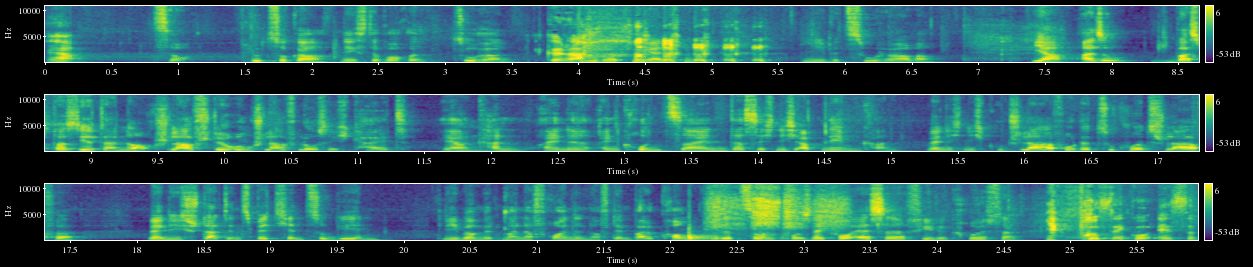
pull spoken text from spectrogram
Ja, so. Blutzucker nächste Woche zuhören. Genau. Liebe Klienten, liebe Zuhörer. Ja, also was passiert dann noch? Schlafstörung, Schlaflosigkeit. Ja, kann eine, ein Grund sein, dass ich nicht abnehmen kann. Wenn ich nicht gut schlafe oder zu kurz schlafe, wenn ich statt ins Bettchen zu gehen, lieber mit meiner Freundin auf dem Balkon sitze und Prosecco esse, viele Grüße, Prosecco esse.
